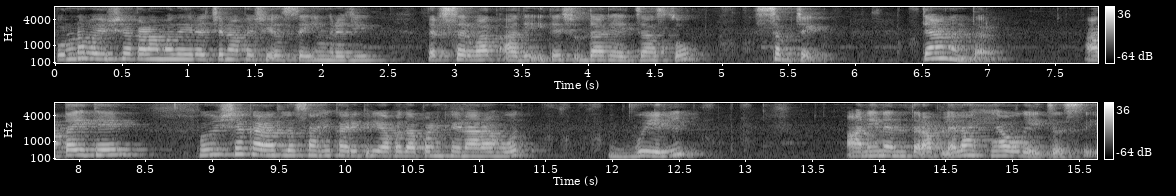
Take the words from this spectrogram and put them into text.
पूर्ण भविष्यकाळामध्ये रचना कशी असते इंग्रजीत? तर सर्वात आधी इथे सुद्धा घ्यायचा असतो सब्जेक्ट त्यानंतर आता इथे भविष्यकाळातलं सहाय्यकारी क्रियापद आपण घेणार आहोत. विल आणि नंतर आपल्याला ह्याव घ्यायचं असते.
